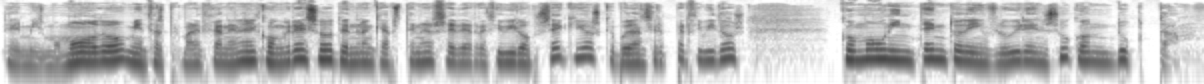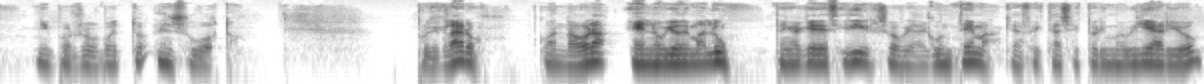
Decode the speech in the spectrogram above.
Del mismo modo, mientras permanezcan en el Congreso, tendrán que abstenerse de recibir obsequios que puedan ser percibidos como un intento de influir en su conducta y, por supuesto, en su voto. Porque claro, cuando ahora el novio de Malú tenga que decidir sobre algún tema que afecta al sector inmobiliario,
